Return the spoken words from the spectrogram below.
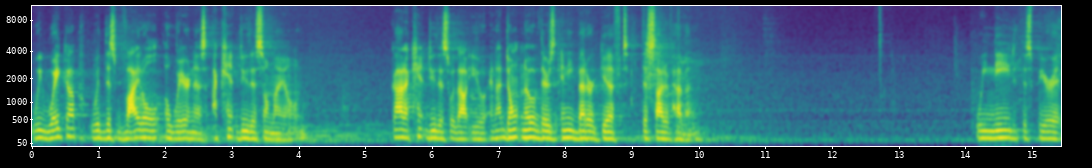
we wake up with this vital awareness I can't do this on my own. God, I can't do this without you. And I don't know if there's any better gift this side of heaven. We need the Spirit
